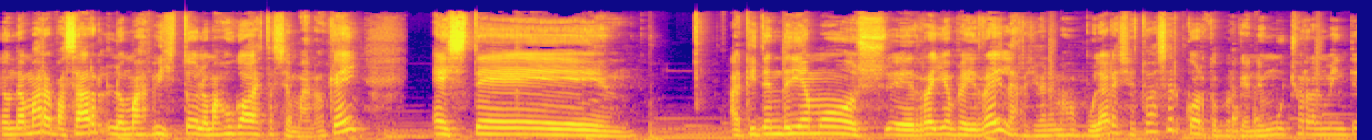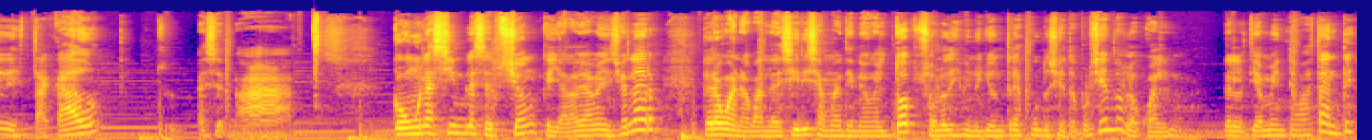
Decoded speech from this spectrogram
Donde vamos a repasar lo más visto, lo más jugado esta semana, ¿ok? Este. Aquí tendríamos eh, Region Play Rail, las regiones más populares. Esto va a ser corto porque no hay mucho realmente destacado. Ah, con una simple excepción que ya la voy a mencionar. Pero bueno, Banda de City se ha mantenido en el top, solo disminuyó un 3.7%, lo cual relativamente es bastante.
